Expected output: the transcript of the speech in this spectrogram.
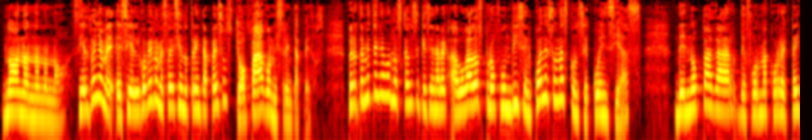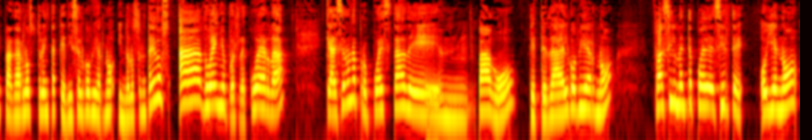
no, no, no, no, no. Si el dueño me, eh, si el gobierno me está diciendo 30 pesos, yo pago mis 30 pesos. Pero también tenemos los casos en que dicen, a ver, abogados profundicen, ¿cuáles son las consecuencias de no pagar de forma correcta y pagar los 30 que dice el gobierno y no los 32? Ah, dueño, pues recuerda que al ser una propuesta de mm, pago que te da el gobierno, fácilmente puede decirte, oye, no,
